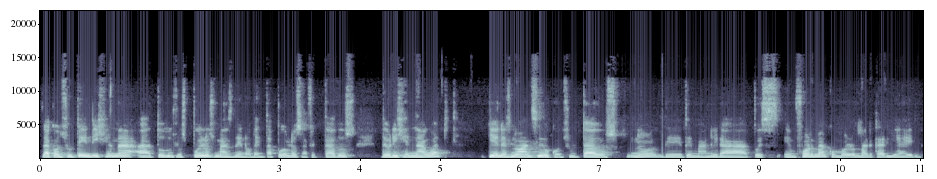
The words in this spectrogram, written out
la consulta indígena a todos los pueblos, más de 90 pueblos afectados de origen náhuatl, quienes no han sido consultados ¿no? de, de, manera pues en forma, como lo marcaría el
